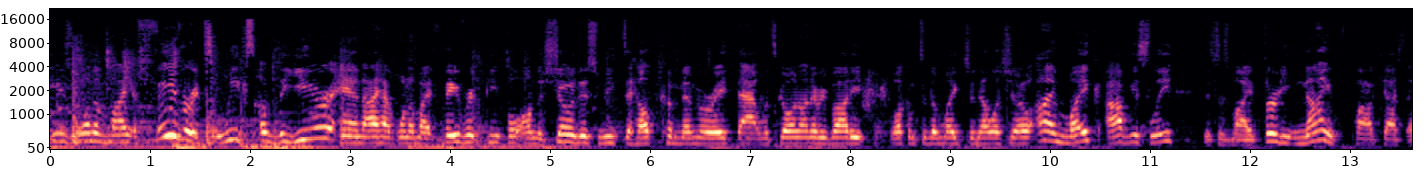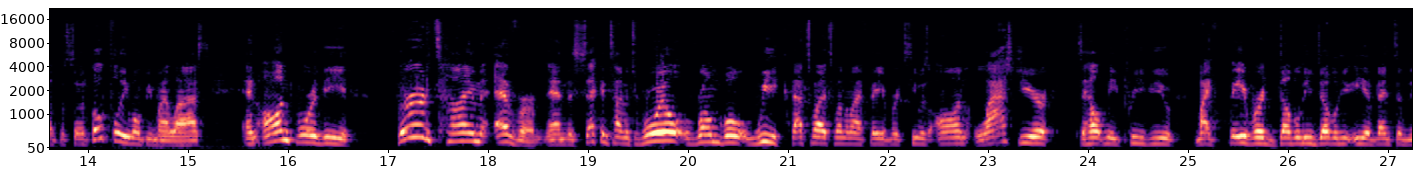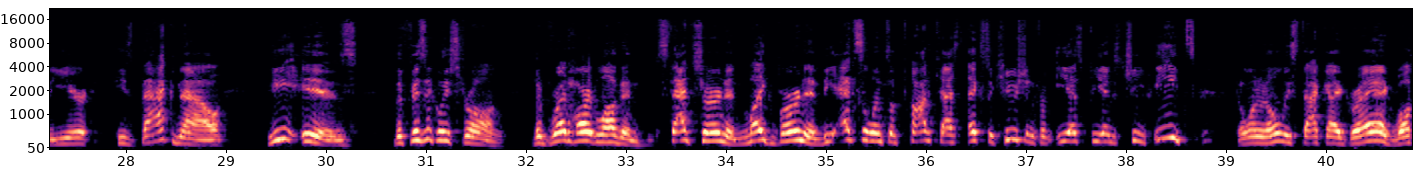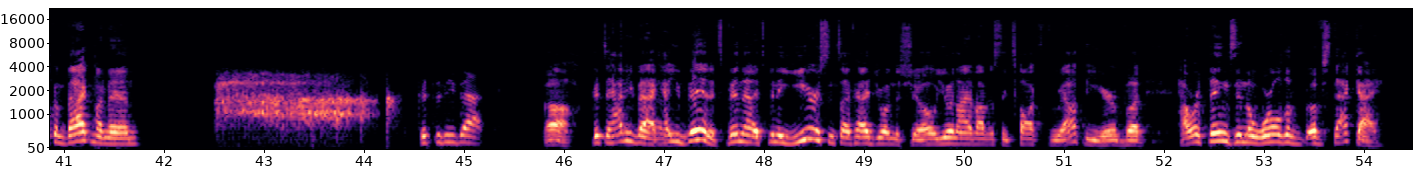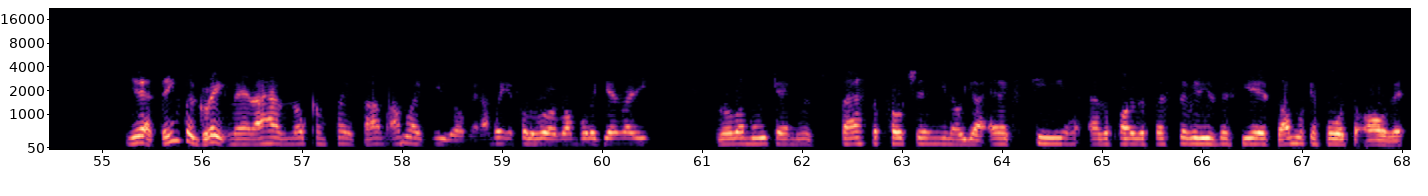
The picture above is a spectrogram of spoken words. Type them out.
is one of my favorite weeks of the year, and I have one of my favorite people on the show this week to help commemorate that. What's going on, everybody? Welcome to the Mike Janella Show. I'm Mike, obviously. This is my 39th podcast episode. Hopefully, it won't be my last. And on for the third time ever, and the second time it's Royal Rumble week. That's why it's one of my favorites. He was on last year to help me preview my favorite WWE event of the year. He's back now. He is the physically strong, the Bret Hart loving, stat churning, Mike Burnin, the excellence of podcast execution from ESPN's Cheap Heat, the one and only stat guy Greg. Welcome back, my man. Good to be back. Oh, good to have you back. How you been? It's been a, it's been a year since I've had you on the show. You and I have obviously talked throughout the year, but how are things in the world of, of Stat Guy? Yeah, things are great, man. I have no complaints. I'm I'm like you though, man. I'm waiting for the Royal Rumble to get ready. Royal Rumble weekend is fast approaching. You know, you got NXT as a part of the festivities this year, so I'm looking forward to all of it.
